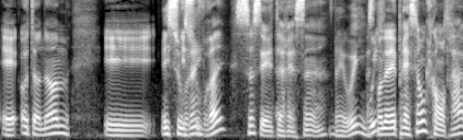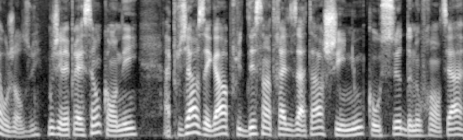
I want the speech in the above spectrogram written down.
est autonome et, Et et souverain. Ça, c'est intéressant. Hein? Ben oui. Parce qu'on a l'impression que le contraire aujourd'hui. Moi, j'ai l'impression qu'on est à plusieurs égards plus décentralisateur chez nous qu'au sud de nos frontières.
